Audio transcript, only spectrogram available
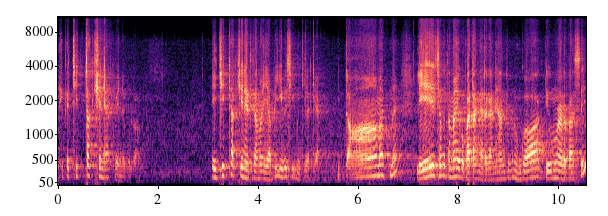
ඒක චිත්තක්ෂණයක් වෙන්න පුළුවන්. ඒ චිත්තක්ෂණයට තමයි අපි ඉවසීම කියලා කියන්නේ. ඉතාමත්ම ලේසම තමයි ඔක පටන් අරගන්නේ. අන්තිමට හුඟක් දිනුනාට පස්සේ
